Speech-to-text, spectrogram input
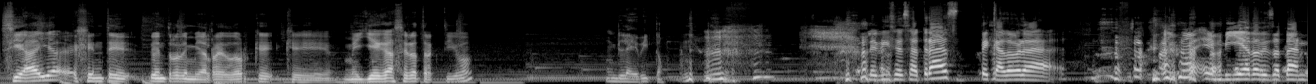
si hay gente dentro de mi alrededor que, que me llega a ser atractivo, le evito. Le dices atrás, pecadora. Enviada de Satán.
